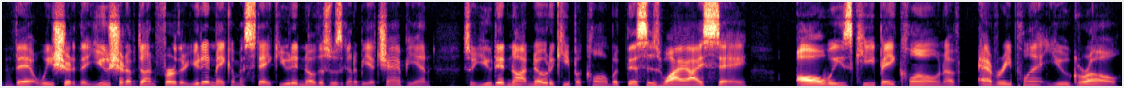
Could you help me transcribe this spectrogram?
that we should that you should have done further. You didn't make a mistake. You didn't know this was going to be a champion, so you did not know to keep a clone. But this is why I say always keep a clone of every plant you grow.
